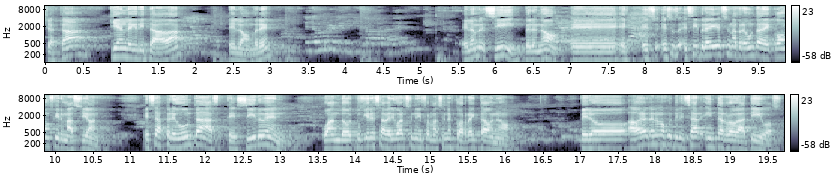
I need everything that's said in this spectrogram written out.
¿Ya está? ¿Quién le gritaba? El hombre. ¿El hombre le gritaba a? El hombre, sí, pero no. Eh, es- es- eso, sí, pero ahí es una pregunta de confirmación. Esas preguntas te sirven cuando tú quieres averiguar si una información es correcta o no. Pero ahora tenemos que utilizar interrogativos.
